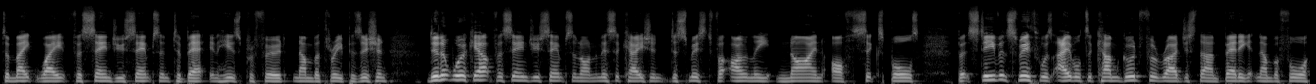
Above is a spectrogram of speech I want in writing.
to make way for Sanju Samson to bat in his preferred number three position. Didn't work out for Sanju Samson on this occasion, dismissed for only nine off six balls. But Stephen Smith was able to come good for Rajasthan, batting at number four.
